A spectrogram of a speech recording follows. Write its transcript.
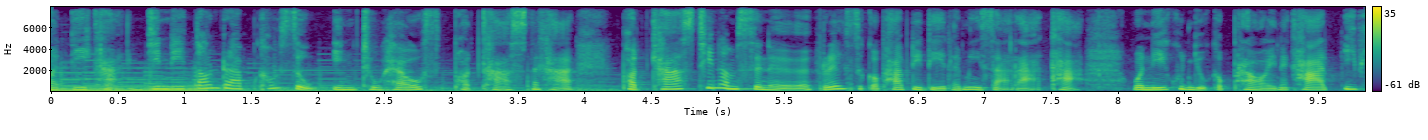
วัสดีค่ะ ยินดีต้อนรับเข้าสู่ Into Health Podcast นะคะ podcast ที่นำเสนอเรื่องสุขภาพดีๆ และมีสาระค่ะ วันนี้คุณอยู่กับพลอยนะคะ EP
